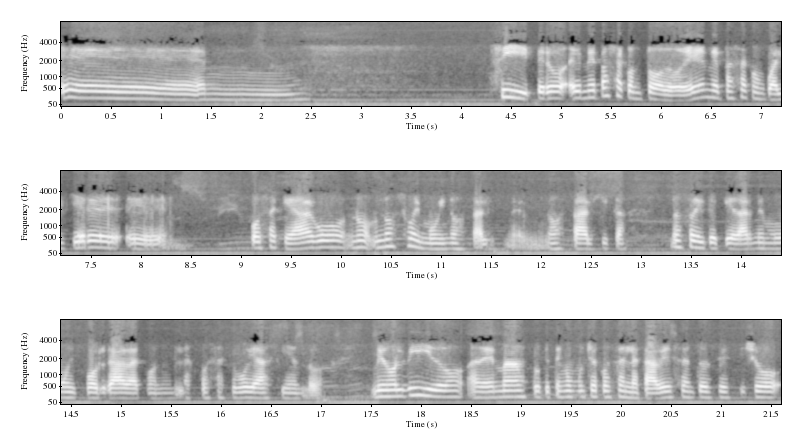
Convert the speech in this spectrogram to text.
Eh, sí, pero eh, me pasa con todo, ¿eh? Me pasa con cualquier eh, cosa que hago, no, no soy muy nostal- nostálgica, no soy de quedarme muy colgada con las cosas que voy haciendo. Me olvido, además, porque tengo muchas cosas en la cabeza, entonces si yo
